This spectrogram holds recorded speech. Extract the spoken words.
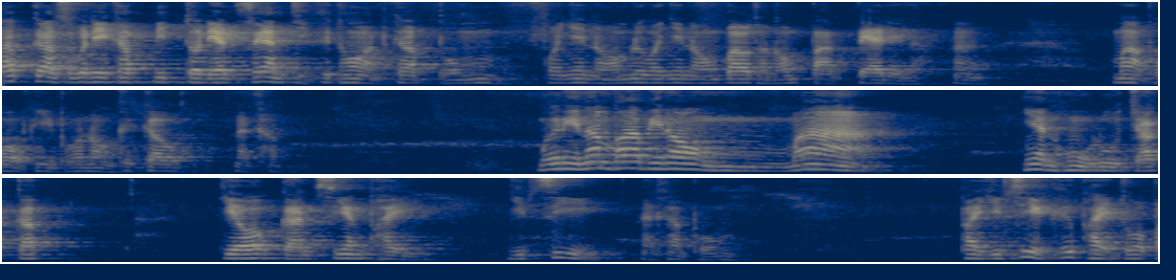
ครับกราบสวัสดีครับมิตรตัวเดียนแฟนที่คือทอดครับ ผมพ่อเย่หนอมหรือว่าเย่หนอมเบาถนอมปากแปรเดีละอ่ามาพ่อพี่พ่อน้องคือเก่านะครับมื้อนี้นำพาพี่น้องมาเฮียนหูรู้จักกับ เกี่ยวกับการเสี่ยงไพ่ยิปซี่นะครับ ผมไพ่ยิปซี่คือไพ่ทั่วไป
